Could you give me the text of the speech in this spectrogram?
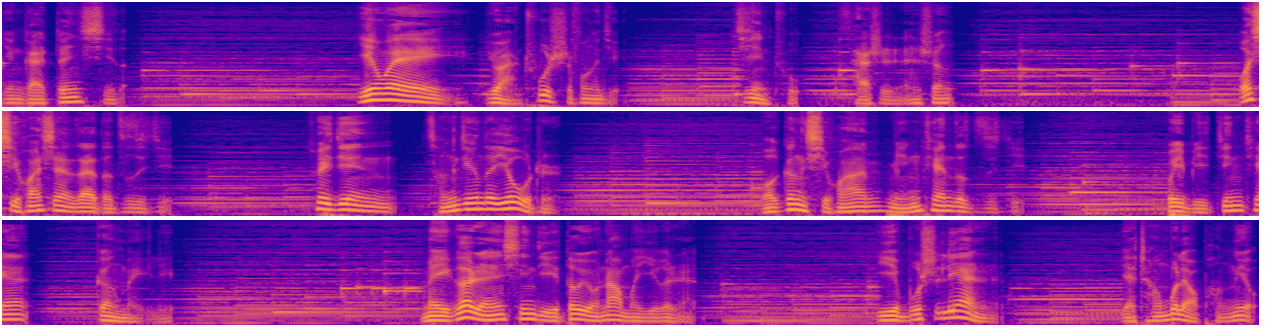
应该珍惜的。因为远处是风景，近处才是人生。我喜欢现在的自己，褪尽曾经的幼稚。我更喜欢明天的自己，会比今天更美丽。每个人心底都有那么一个人，已不是恋人，也成不了朋友。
